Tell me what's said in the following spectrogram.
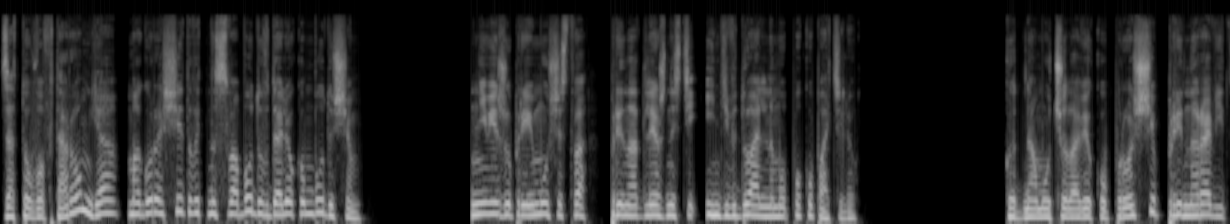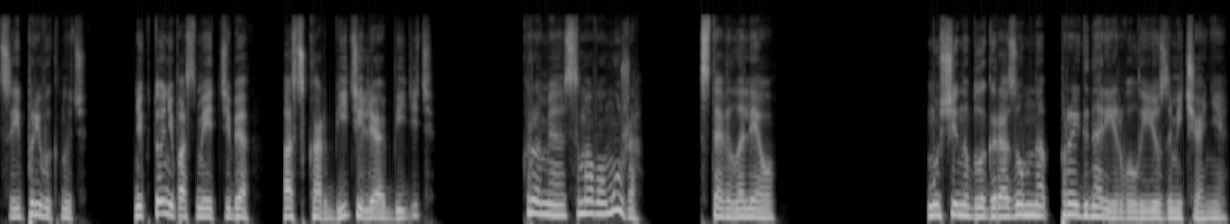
Зато во втором я могу рассчитывать на свободу в далеком будущем. Не вижу преимущества принадлежности индивидуальному покупателю. К одному человеку проще приноровиться и привыкнуть. Никто не посмеет тебя оскорбить или обидеть. Кроме самого мужа, ставила Лео. Мужчина благоразумно проигнорировал ее замечание.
